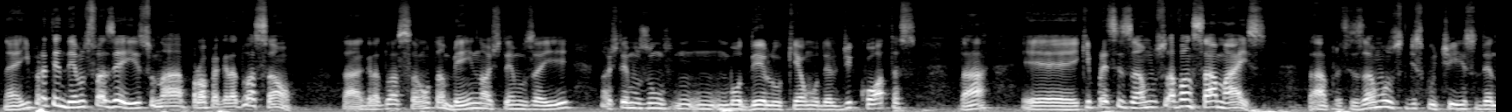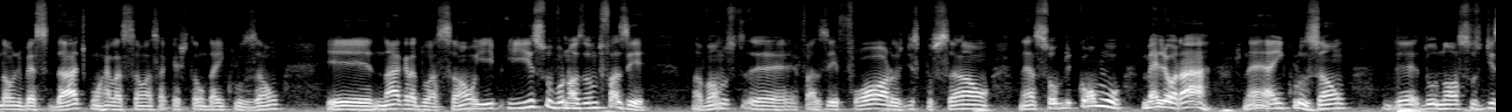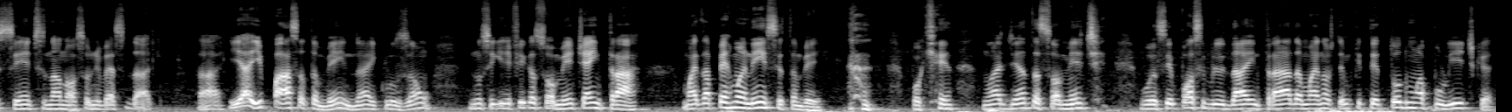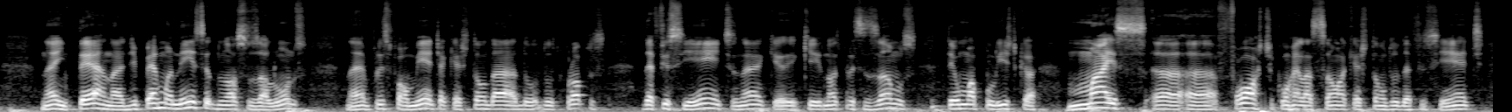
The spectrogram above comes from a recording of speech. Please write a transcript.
Né? E pretendemos fazer isso na própria graduação. Tá? A graduação também nós temos aí, nós temos um, um, um modelo que é um modelo de cotas, tá? É, e que precisamos avançar mais. Tá? Precisamos discutir isso dentro da universidade com relação a essa questão da inclusão e, na graduação e, e isso nós vamos fazer. Nós vamos é, fazer fóruns, discussão né, sobre como melhorar né, a inclusão dos nossos discentes na nossa universidade. Tá? E aí passa também, né, a inclusão não significa somente a entrar, mas a permanência também. Porque não adianta somente você possibilitar a entrada, mas nós temos que ter toda uma política né, interna de permanência dos nossos alunos, né, principalmente a questão da, do, dos próprios deficientes, né, que, que nós precisamos ter uma política mais uh, uh, forte com relação à questão do deficiente,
